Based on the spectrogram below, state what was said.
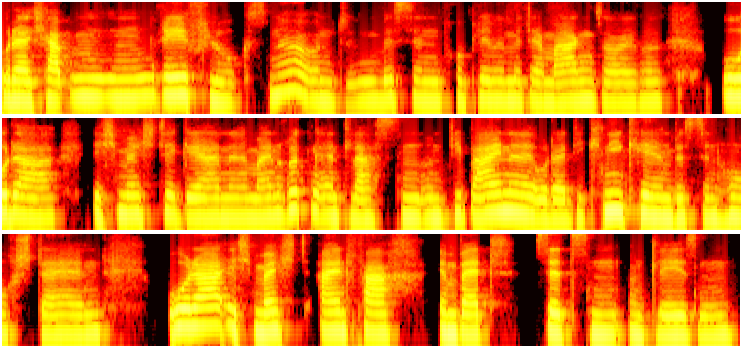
Oder ich habe einen Reflux ne, und ein bisschen Probleme mit der Magensäure. Oder ich möchte gerne meinen Rücken entlasten und die Beine oder die Kniekehlen ein bisschen hochstellen. Oder ich möchte einfach im Bett sitzen und lesen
